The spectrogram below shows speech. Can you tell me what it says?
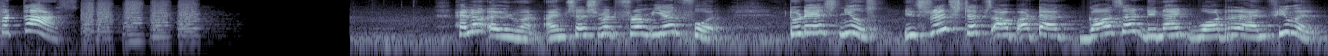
Podcast. Hello everyone, I'm Shashwath from Year 4. Today's news Israel steps up attack, Gaza denied water and fuel.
